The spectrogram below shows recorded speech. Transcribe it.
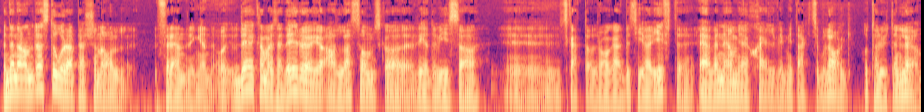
Men den andra stora personalförändringen, och det kan man säga, det rör ju alla som ska redovisa eh, skatteavdrag och arbetsgivaravgifter. Även om jag är själv i mitt aktiebolag och tar ut en lön.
